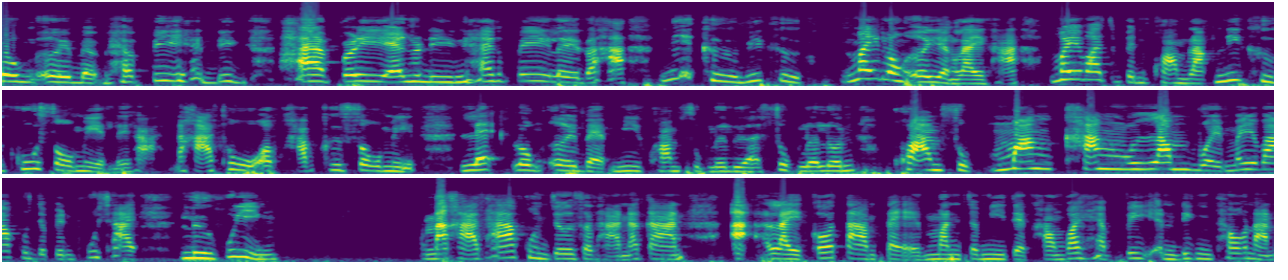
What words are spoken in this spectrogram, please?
ลงเอยแบบแฮปปี้ e อนดิ้งแฮปปี้ e อนดิ้งแฮปปี้เลยนะคะ นี่คือนี่คือไม่ลงเอยอย่างไรคะไม่ว่าจะเป็นความรักนี่คือคู่โซเมตเลยค่ะนะคะทูออฟคัพคือโซเมตและลงเอยแบบมีความสุขเหลือๆสุขเหลือล้น ความสุขมั่งคั่งร่ำรวยไม่ว่าคุณจะเป็นผู้ชายหรือผู้หญิง นะคะ ถ้าคุณเจอสถานการณ์อะไรก็ตามแต่มันจะมีแต่คำว่า happy ending เท่านั้น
